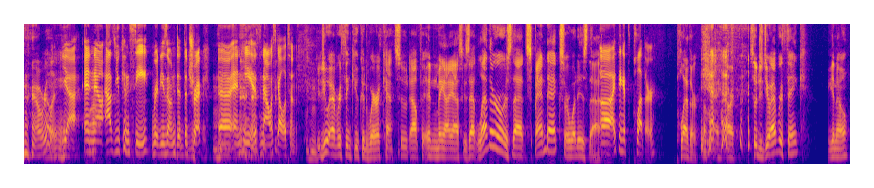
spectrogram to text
oh, really? yeah, and now, as you can see, Riduzone did the trick, uh, and he is now a skeleton. Did you ever think you could wear a catsuit outfit? And may I ask, is that leather or is that spandex or what is that? Uh, I think it's pleather. Pleather. Okay. All right. So did you ever think, you know,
